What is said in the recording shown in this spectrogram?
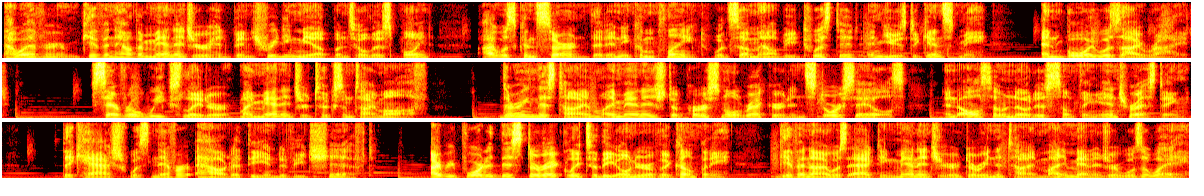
However, given how the manager had been treating me up until this point, I was concerned that any complaint would somehow be twisted and used against me. And boy, was I right. Several weeks later, my manager took some time off. During this time, I managed a personal record in store sales and also noticed something interesting. The cash was never out at the end of each shift. I reported this directly to the owner of the company, given I was acting manager during the time my manager was away.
